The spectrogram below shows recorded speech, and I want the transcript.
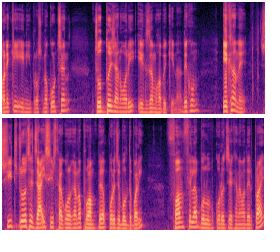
অনেকেই এই নিয়ে প্রশ্ন করছেন, চোদ্দোই জানুয়ারি এক্সাম হবে কি না দেখুন, এখানে সিট রয়েছে, যাই সিট থাকুক না কেন ফর্ম ফিল আপ করেছে বলতে পারি। ফর্ম ফিল আপ বলব করেছে এখানে আমাদের প্রায়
